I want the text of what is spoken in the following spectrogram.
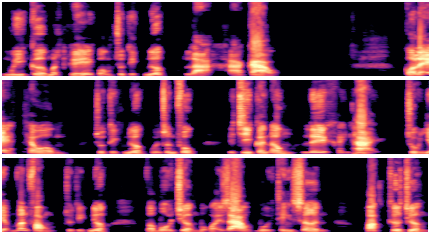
nguy cơ mất ghế của ông Chủ tịch nước là khá cao. Có lẽ theo ông Chủ tịch nước Nguyễn Xuân Phúc thì chỉ cần ông Lê Khánh Hải, chủ nhiệm văn phòng Chủ tịch nước và Bộ trưởng Bộ Ngoại giao Bùi Thanh Sơn hoặc Thứ trưởng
